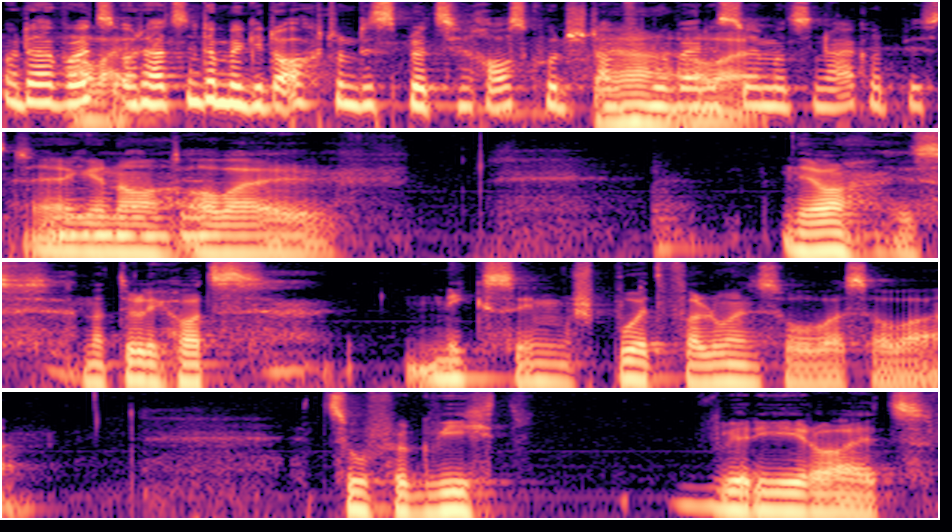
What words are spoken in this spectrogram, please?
Oder, oder hat es nicht einmal gedacht und ist plötzlich rausgerutscht, einfach Ja, nur weil du aber- so emotional gerade bist. Ja, genau, Moment, ja. aber ja, es, natürlich hat es nichts im Sport verloren, sowas, aber zu viel Gewicht würde ich da jetzt,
